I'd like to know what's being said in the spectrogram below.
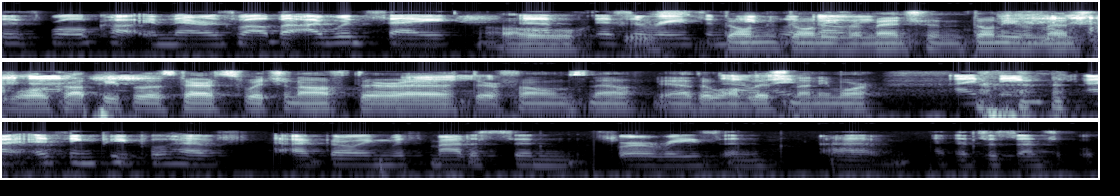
there's Walcott in there as well. But I would say Oh, um, there's a reason don't don't even mention don't even mention Walcott. People will start switching off their uh, their phones now. Yeah, they won't No, listen I- anymore. I think I, I think people have are going with Maddison for a reason, um, and it's a sensible.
